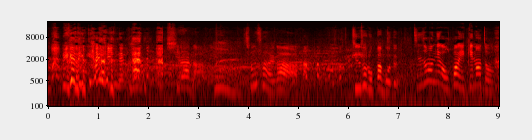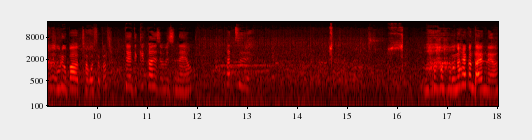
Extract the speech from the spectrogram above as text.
이게 느끼하게 있는 거야. 실화가 천사애가 진솔 오빠 모드. 진솔 언니가 오빠가 있긴 하죠. 우리- 우리 오빠 자고 있을걸? 되게 늦게까지 주무시네요. 하트. 오늘 할 건 다 했네요.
